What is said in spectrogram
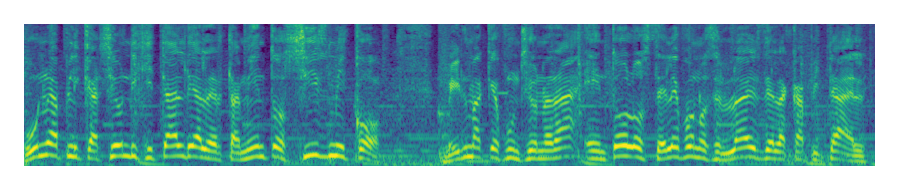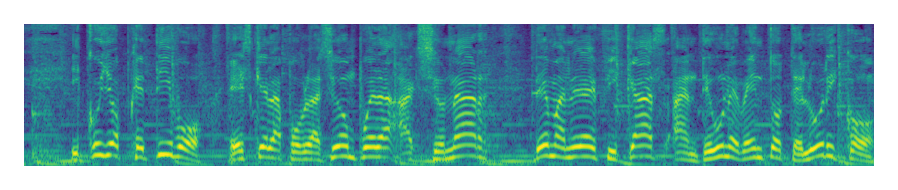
una aplicación digital de alertamiento sísmico, misma que funcionará en todos los teléfonos celulares de la capital y cuyo objetivo es que la población pueda accionar de manera eficaz ante un evento telúrico.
